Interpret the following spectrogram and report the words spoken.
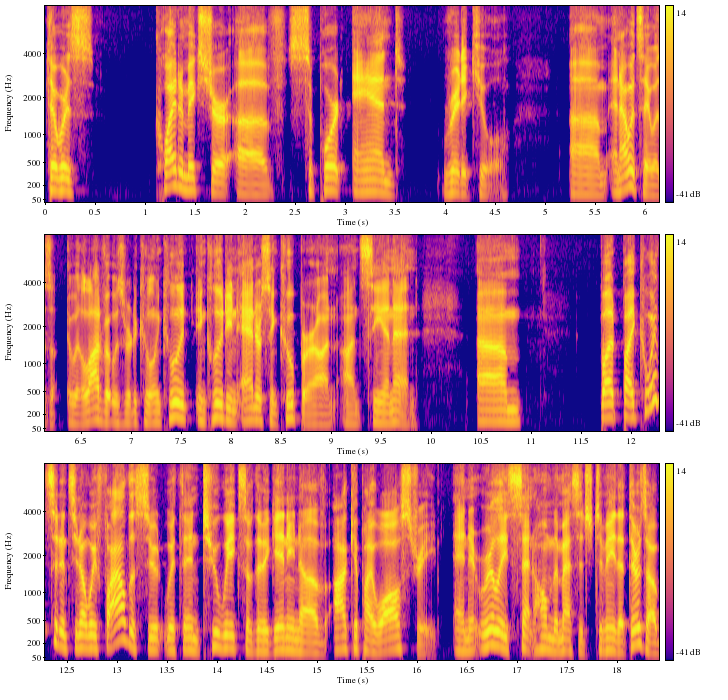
there was quite a mixture of support and ridicule. Um, and I would say it was, it was a lot of it was ridicule, including, including Anderson Cooper on, on CNN. Um, but by coincidence, you know, we filed the suit within two weeks of the beginning of Occupy Wall Street, and it really sent home the message to me that there's a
